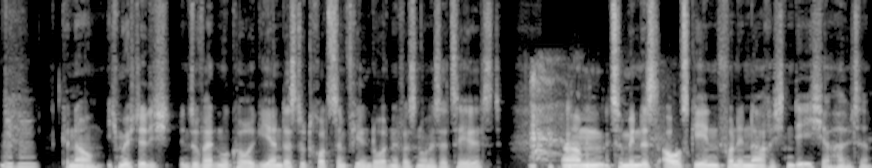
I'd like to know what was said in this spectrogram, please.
Mhm. Genau. Ich möchte dich insoweit nur korrigieren, dass du trotzdem vielen Leuten etwas Neues erzählst. ähm, zumindest ausgehend von den Nachrichten, die ich erhalte.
